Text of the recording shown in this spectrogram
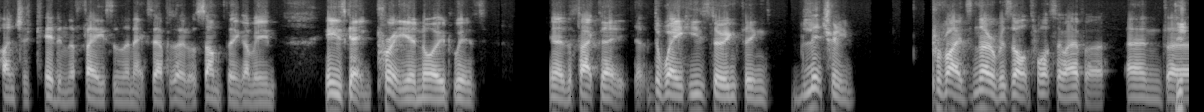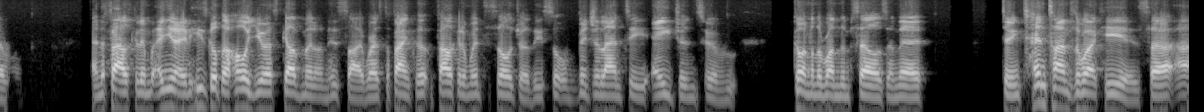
punch a kid in the face in the next episode or something. I mean, he's getting pretty annoyed with, you know, the fact that the way he's doing things literally provides no results whatsoever. And Yeah. um, and the Falcon, and, and, you know, he's got the whole U.S. government on his side, whereas the Falcon, and Winter Soldier, these sort of vigilante agents who have gone on the run themselves, and they're doing ten times the work he is. So I,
